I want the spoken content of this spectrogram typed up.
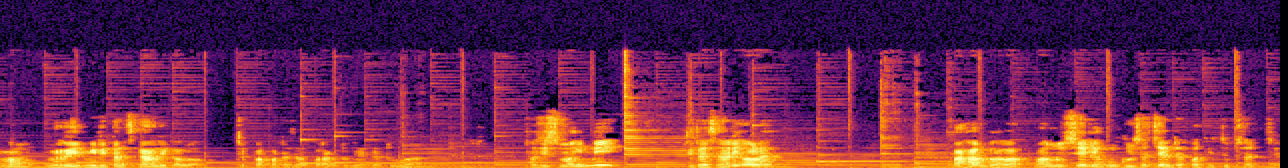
memang ngeri militan sekali kalau Jepang pada saat perang dunia kedua. Fasisme ini didasari oleh paham bahwa manusia yang unggul saja yang dapat hidup saja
